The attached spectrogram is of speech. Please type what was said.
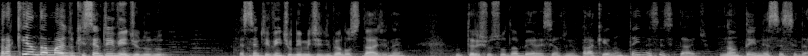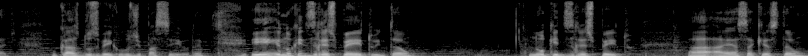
Para que andar mais do que 120, Dudu? É 120 o limite de velocidade, né? No trecho sul da BR-120. Para quê? Não tem necessidade. Não tem necessidade. No caso dos veículos de passeio, né? E no que diz respeito, então, no que diz respeito a, a essa questão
